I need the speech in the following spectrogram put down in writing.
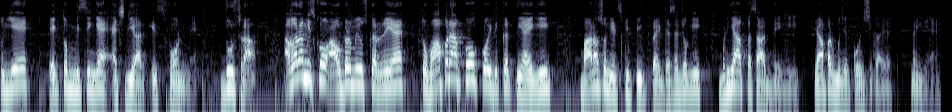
तो ये एक तो मिसिंग है HDR इस फ़ोन में। दूसरा, अगर हम इसको आउटडोर में यूज़ कर रहे हैं तो वहाँ पर आपको कोई दिक्कत नहीं आएगी। 1200 नीट्स की पीक ब्राइटनेस है, जो कि बढ़िया आपका साथ देगी। यहाँ पर मुझे कोई शिकायत नहीं है।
